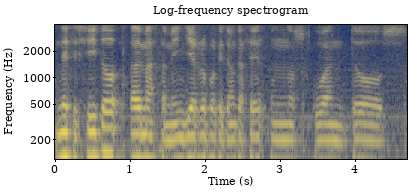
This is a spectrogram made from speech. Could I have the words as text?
Necesito además también hierro porque tengo que hacer unos cuantos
